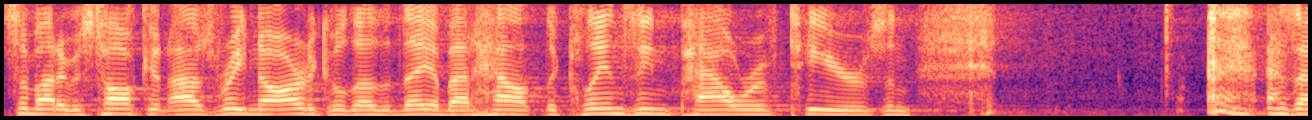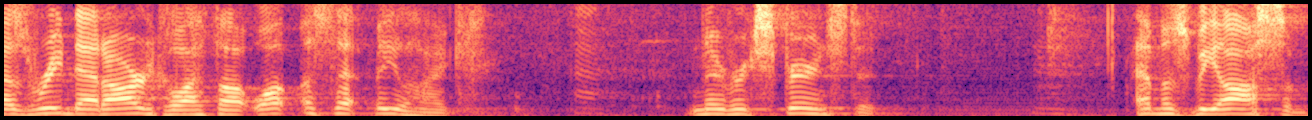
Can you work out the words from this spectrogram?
Somebody was talking, I was reading an article the other day about how the cleansing power of tears. And as I was reading that article, I thought, what must that be like? Never experienced it. That must be awesome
